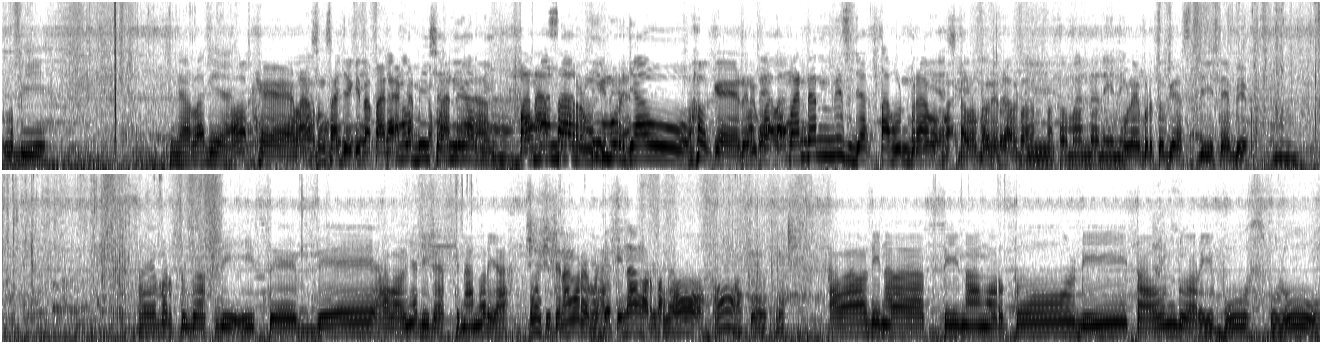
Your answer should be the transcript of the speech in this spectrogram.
lebih senior lagi ya. Oke, langsung saja kita tanyakan yang lebih kepada senior nih Pak Nasar Komandan mungkin Timur ya. Jauh Oke, dari Oke, Pak. Komandan ini sejak tahun berapa Iya, Pak? Kalau boleh tahu berapa, di Pak Komandan ini mulai bertugas di ITB. Pak? Hmm. Saya bertugas di ITB awalnya di Jatinangor ya. Oh, Jatinangor ya Pak? Jatinangor Pak oh oh oke oke Awal di Jatinangor tuh di tahun 2010.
